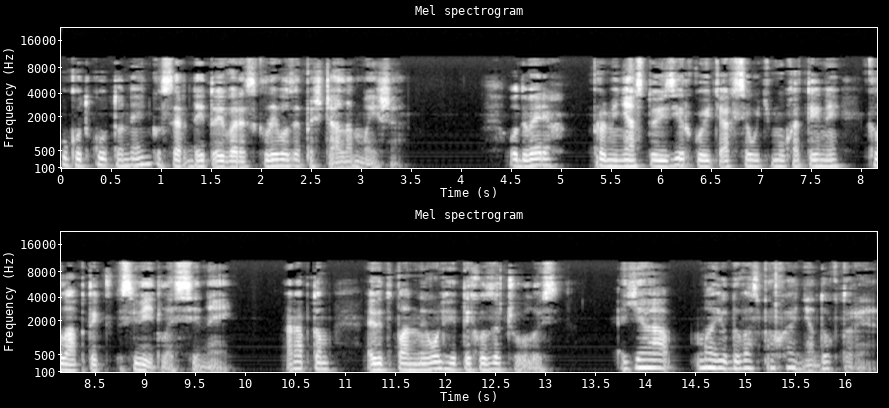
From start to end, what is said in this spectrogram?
У кутку тоненько, сердито і верескливо запищала миша. У дверях промінястою зіркою тягся у тьму хатини клаптик світла сіней. Раптом від панни Ольги тихо зачулось. Я маю до вас прохання, докторе.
